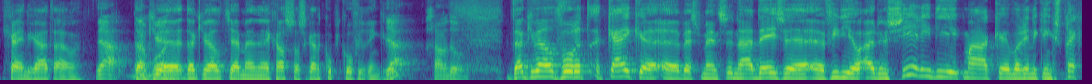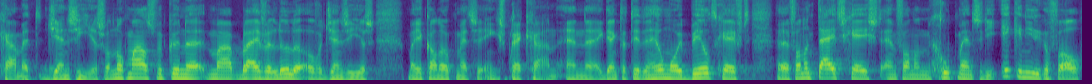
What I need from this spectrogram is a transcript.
Ik ga je in de gaten houden. Ja, Dank nou, mooi. je, dankjewel dat jij mijn eh, gast was. We gaan een kopje koffie drinken. Ja, gaan we doen. Dankjewel voor het kijken, eh, beste mensen, naar deze eh, video uit een serie die ik maak eh, waarin ik in gesprek ga met Gen Z'ers. Want nogmaals, we kunnen maar blijven lullen over Gen Z'ers, maar je kan ook met ze in gesprek gaan. En eh, ik denk dat dit een heel mooi beeld geeft eh, van een tijdsgeest en van een groep mensen die ik in ieder geval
